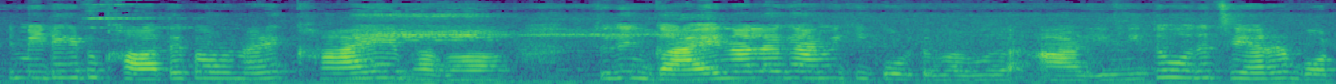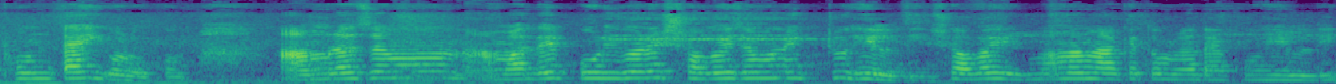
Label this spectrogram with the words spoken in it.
যে মেয়েটাকে একটু খাওয়াতে পারো না, আরে খায় বাবা। যদি গায়ে না লাগে আমি কি করতে পারব? আর এমনিতেও ওদের চেহারার গঠনটাই ওরকম। আমরা যেমন, আমাদের পরিবারের সবাই যেমন একটু হেলদি সবাই, আমার মাকে তোমরা দেখো হেলদি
